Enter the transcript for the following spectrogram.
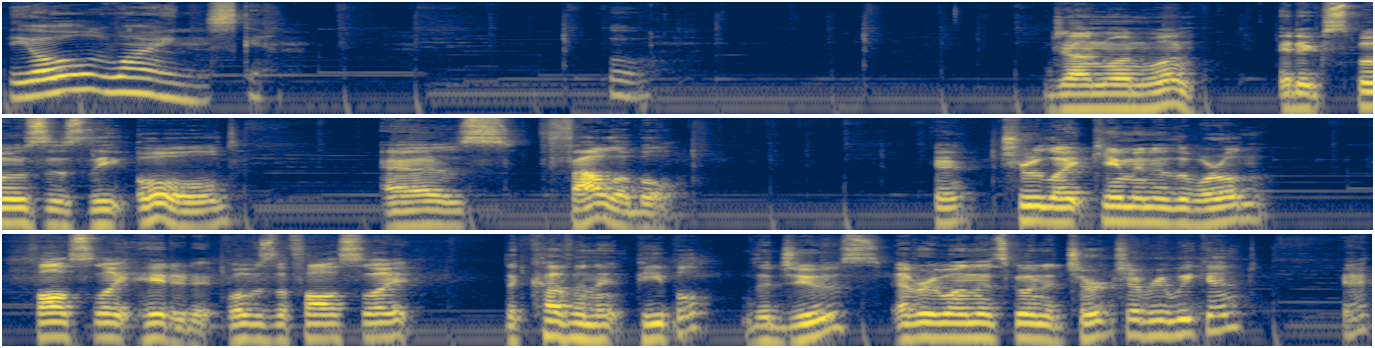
the old wineskin. Oh. John 1 1. It exposes the old as fallible. Okay? True light came into the world. False light hated it. What was the false light? The covenant people, the Jews, everyone that's going to church every weekend. Okay?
